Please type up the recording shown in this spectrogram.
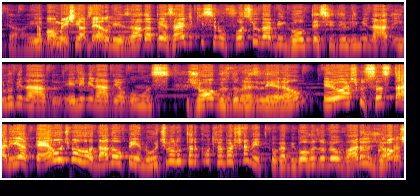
então. E Tá bom, meio de tabela. estabilizado, apesar de que se não fosse o Gabigol ter sido eliminado, iluminado, eliminado em alguns jogos do Brasileirão, eu acho que o Santos estaria até a última rodada ou penúltima lutando contra o rebaixamento, porque o Gabigol resolveu vários jogos.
